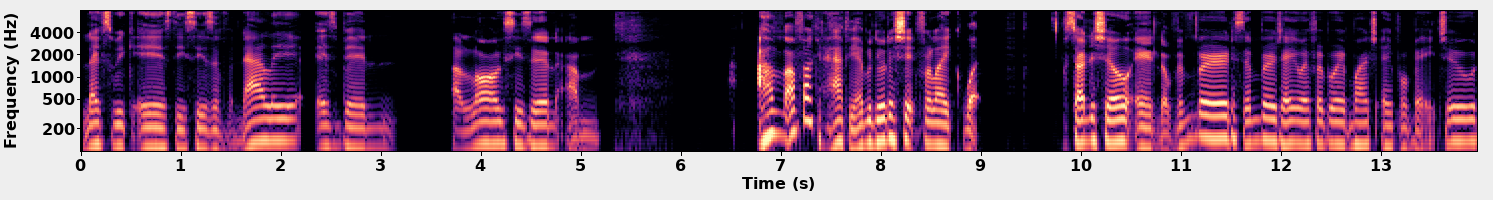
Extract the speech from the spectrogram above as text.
Next week is the season finale. It's been a long season. I'm I'm I'm fucking happy. I've been doing this shit for like what started the show in November, December, January, February, March, April, May, June.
